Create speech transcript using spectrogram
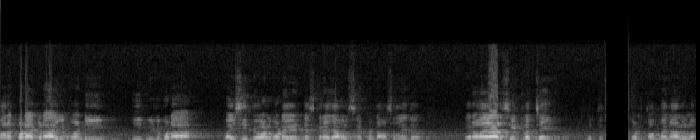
మనకు కూడా ఇక్కడ ఇటువంటి ఈ వీళ్ళు కూడా వైసీపీ వాళ్ళు కూడా ఏం డిస్కరేజ్ అవ్వాల్సినటువంటి అవసరం లేదు. ఇరవై ఆరు సీట్లు వచ్చాయి. గుర్తు తెచ్చుకోండి తొంభై నాలుగులో.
